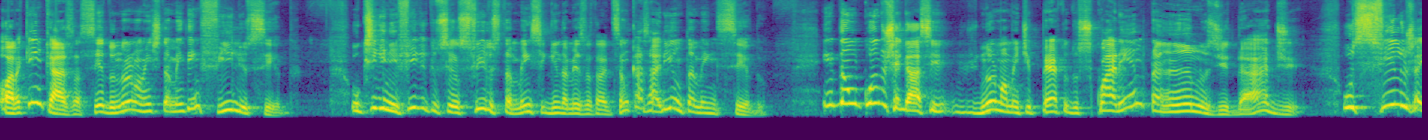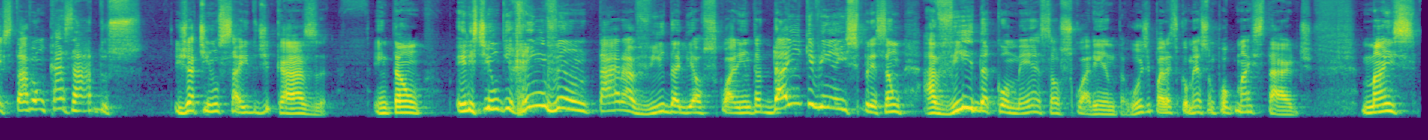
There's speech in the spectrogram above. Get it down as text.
Ora, quem casa cedo normalmente também tem filhos cedo. O que significa que os seus filhos também, seguindo a mesma tradição, casariam também cedo. Então, quando chegasse normalmente perto dos 40 anos de idade, os filhos já estavam casados e já tinham saído de casa. Então, eles tinham que reinventar a vida ali aos 40. Daí que vem a expressão a vida começa aos 40. Hoje parece que começa um pouco mais tarde. Mas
